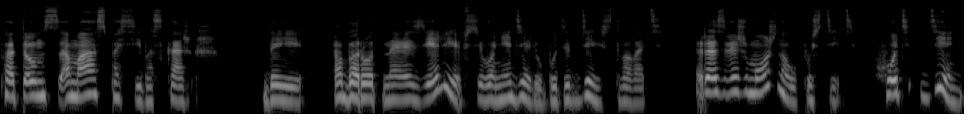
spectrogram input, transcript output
Потом сама спасибо скажешь. Да и оборотное зелье всего неделю будет действовать. Разве ж можно упустить хоть день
